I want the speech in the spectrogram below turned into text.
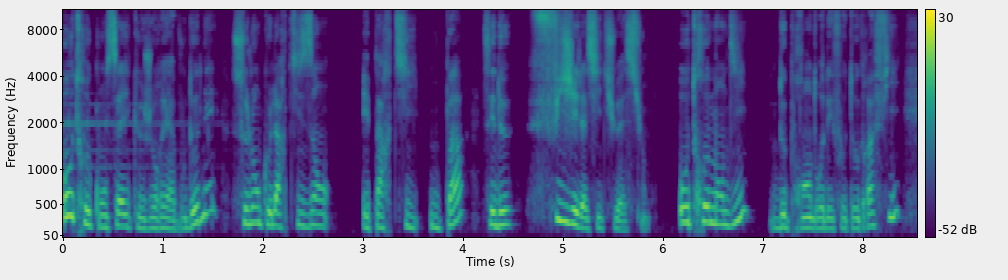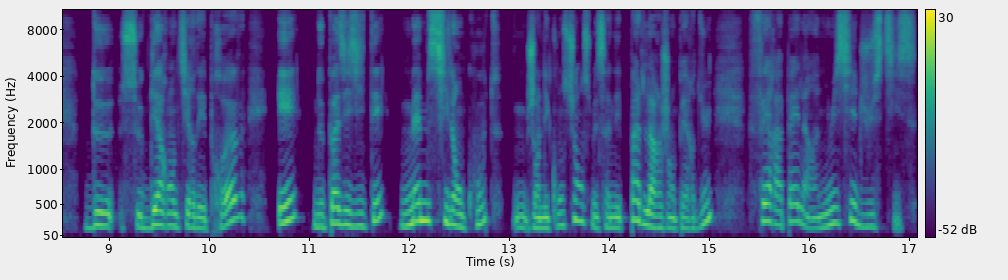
Autre conseil que j'aurais à vous donner, selon que l'artisan est parti ou pas, c'est de figer la situation. Autrement dit, de prendre des photographies, de se garantir des preuves et ne pas hésiter, même s'il en coûte, j'en ai conscience, mais ça n'est pas de l'argent perdu, faire appel à un huissier de justice.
